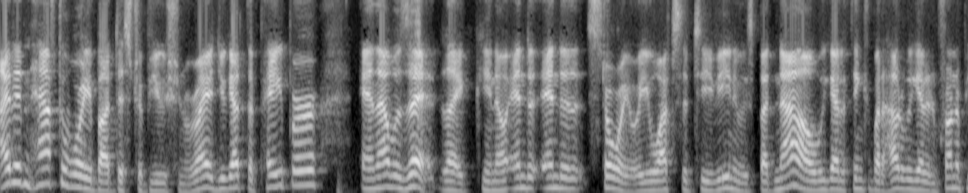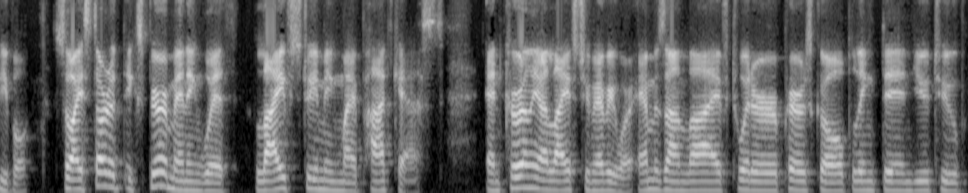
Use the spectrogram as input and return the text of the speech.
i didn't have to worry about distribution right? You got the paper and that was it. Like you know end end of story or you watch the tv news. But now we got to think about how do we get in front of people. So i started experimenting with live streaming my podcast and currently, I live stream everywhere Amazon Live, Twitter, Periscope, LinkedIn, YouTube.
